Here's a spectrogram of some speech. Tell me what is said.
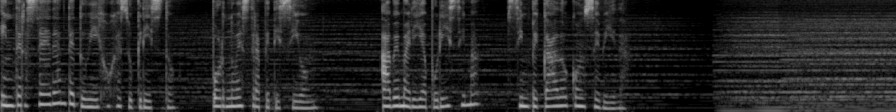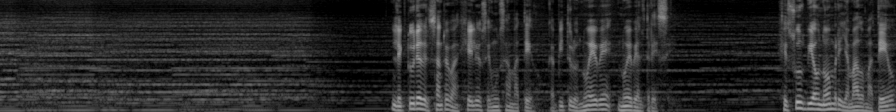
intercede ante tu Hijo Jesucristo por nuestra petición. Ave María Purísima, sin pecado concebida. Lectura del Santo Evangelio según San Mateo, capítulo 9, 9 al 13. Jesús vio a un hombre llamado Mateo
